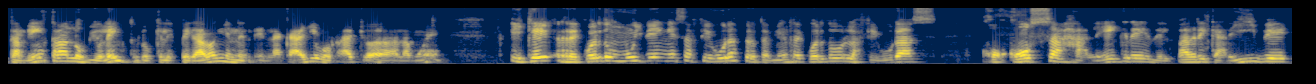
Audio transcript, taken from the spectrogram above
También estaban los violentos, los que les pegaban en, en la calle borracho a, a la mujer. Y que recuerdo muy bien esas figuras, pero también recuerdo las figuras jocosas, alegres, del padre caribe,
